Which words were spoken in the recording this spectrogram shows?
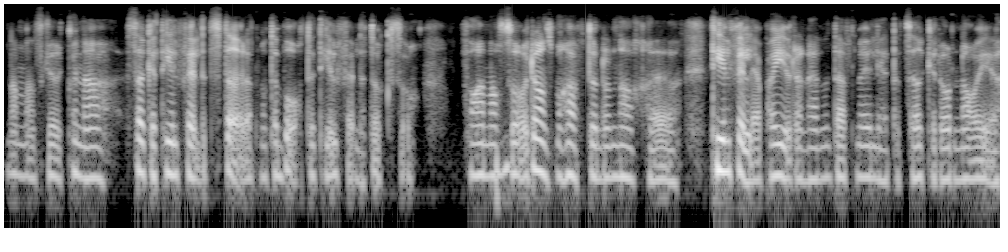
när man ska kunna söka tillfälligt stöd, att man tar bort det tillfället också. För annars så, de som har haft under den här eh, tillfälliga perioden hade inte haft möjlighet att söka det ordinarie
